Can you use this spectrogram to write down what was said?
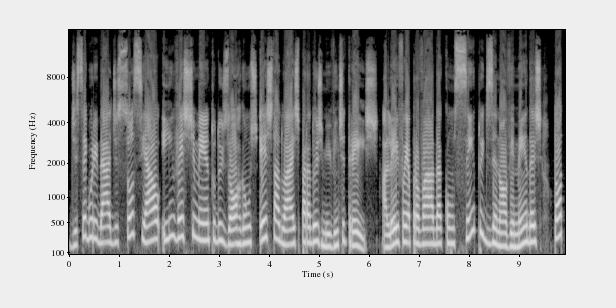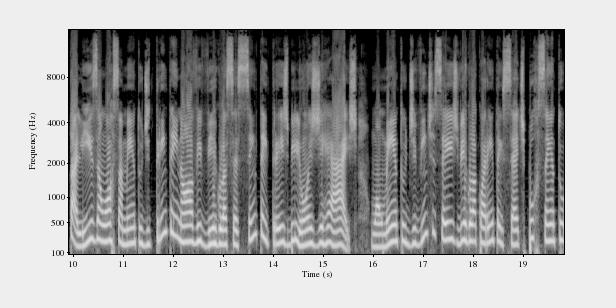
de Seguridade Social e Investimento dos órgãos estaduais para 2023. A lei foi aprovada com 119 emendas, totaliza um orçamento de 39,63 bilhões de reais, um aumento de 26,47%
